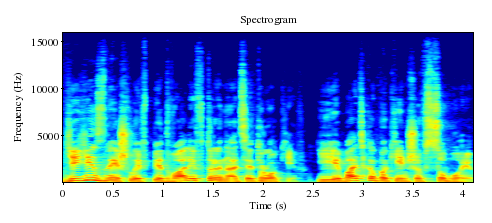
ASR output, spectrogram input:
Її знайшли в підвалі в 13 років. Її батька покінчив з собою.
